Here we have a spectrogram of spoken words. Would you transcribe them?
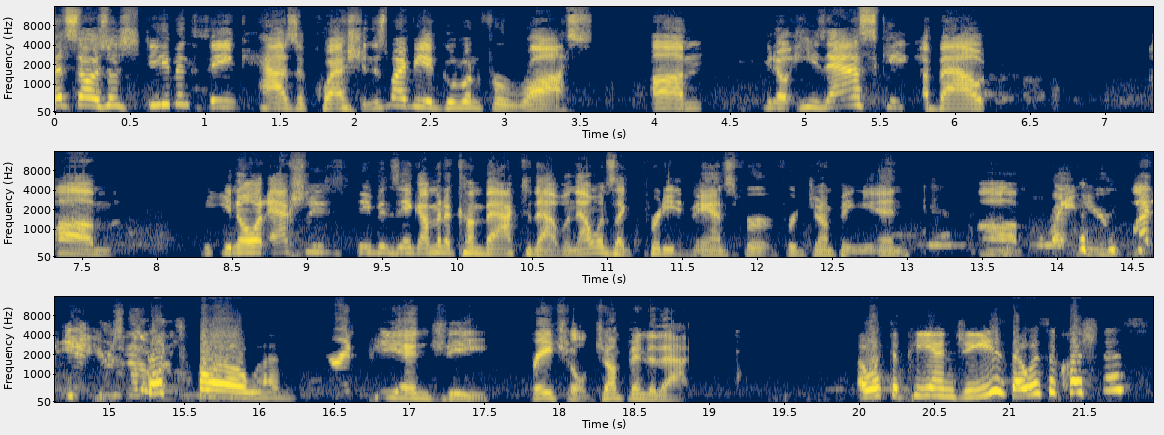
let's start. So Steven Zink has a question. This might be a good one for Ross. Um, you know, he's asking about. Um, you know what? Actually, Steven Zink, I'm going to come back to that one. That one's like pretty advanced for for jumping in. Um, right here. What? yeah, Here's another that's one. 401. Current PNG. Rachel, jump into that. Oh, what's a PNG? Is that what the question is?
